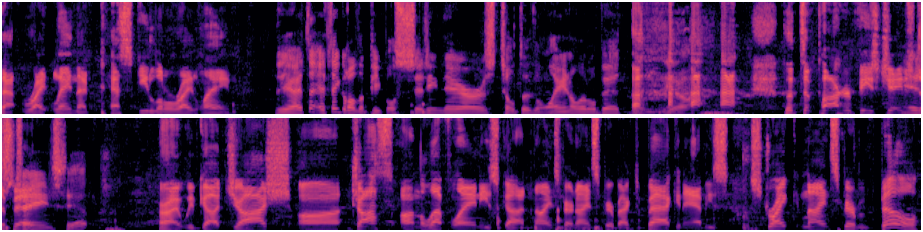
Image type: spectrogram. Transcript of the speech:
that right lane, that pesky little right lane. Yeah, I, th- I think all the people sitting there has tilted the lane a little bit. And, you know, the topography's changed it's a bit. changed. Yep. All right, we've got Josh, uh, Jos on the left lane. He's got nine spare, nine spare back to back, and Abby's strike nine spare. But Bill,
